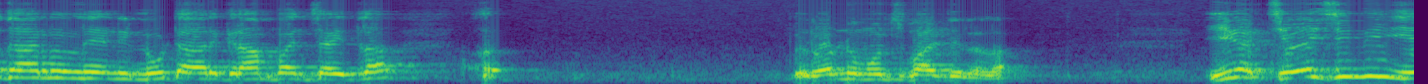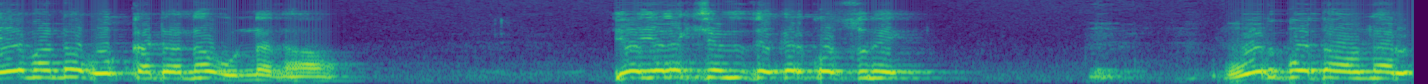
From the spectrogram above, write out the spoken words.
ఉదాహరణలు నేను నూట ఆరు గ్రామ పంచాయతీల రెండు మున్సిపాలిటీలలో. ఈయన చేసింది ఏమన్నా ఒక్కటన్నా ఉన్నదా? ఏ ఎలక్షన్లు దగ్గరకు వస్తున్నాయి? ఓడిపోతా ఉన్నారు.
